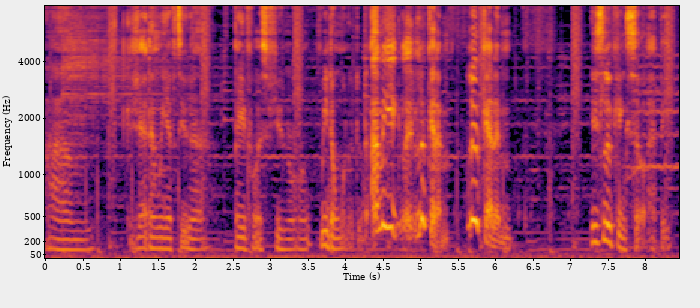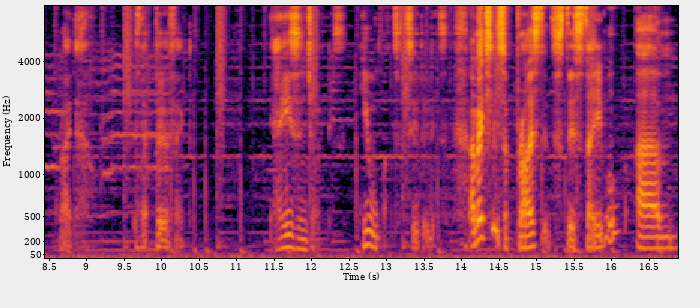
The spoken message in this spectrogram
Um, cause yeah, then we have to uh, pay for his funeral. We don't want to do that. I mean, look at him. Look at him. He's looking so happy right now. Is that perfect? He's enjoying this. He wanted to do this. I'm actually surprised it's this stable. Um,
